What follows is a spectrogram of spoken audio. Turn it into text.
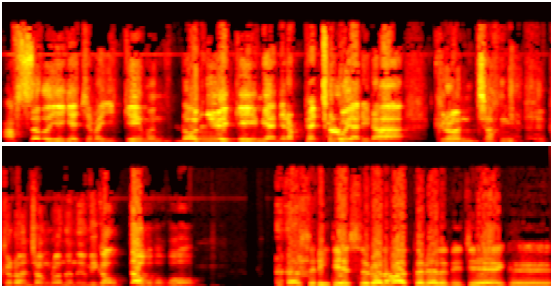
앞서도 얘기했지만 이 게임은 런유의 게임이 아니라 배틀로얄이라 그런 정 그런 정로는 의미가 없다고 보고 그러니까 3DS로 나왔다면 이제 그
